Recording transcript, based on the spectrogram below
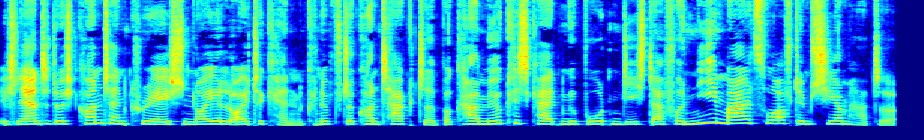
Ich lernte durch Content Creation neue Leute kennen, knüpfte Kontakte, bekam Möglichkeiten geboten, die ich davor niemals so auf dem Schirm hatte.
